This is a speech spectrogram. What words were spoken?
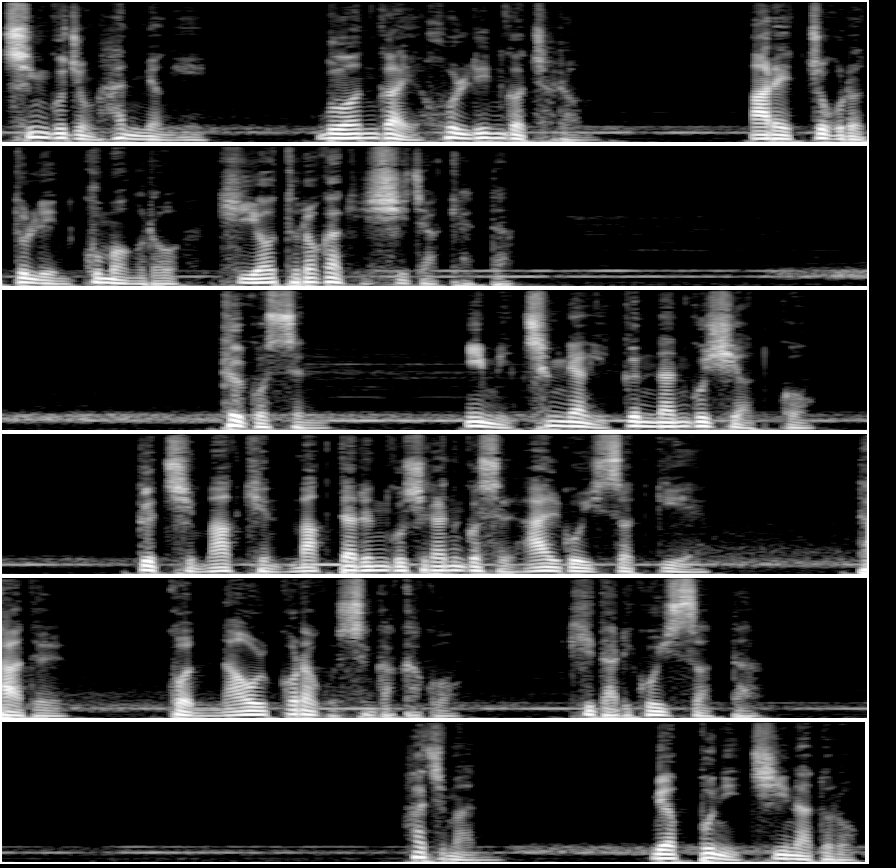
친구 중 한 명이 무언가에 홀린 것처럼 아래쪽으로 뚫린 구멍으로 기어 들어가기 시작했다. 그곳은 이미 측량이 끝난 곳이었고 끝이 막힌 막다른 곳이라는 것을 알고 있었기에 다들 곧 나올 거라고 생각하고 기다리고 있었다. 하지만 몇 분이 지나도록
